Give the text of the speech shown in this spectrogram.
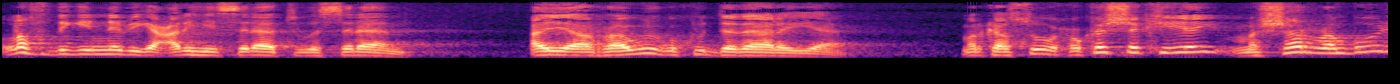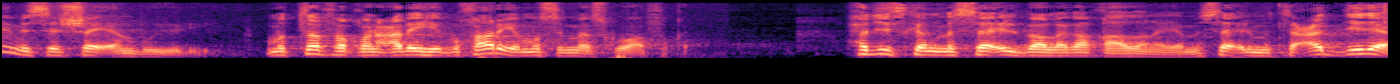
lafdigii nebiga calayhi salaatu wasalaam ayaa raawigu ku dadaalayaa. Markaasuu wuxuu ka shakiyey ma sharan buu yidhi mise shay-an buu yidhi. Muttafaqun calayhi bukhaari iyo muslim baa isku waafaqay xadiiskan masaa'il baa laga qaadanaya masaa'il mutacadida.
